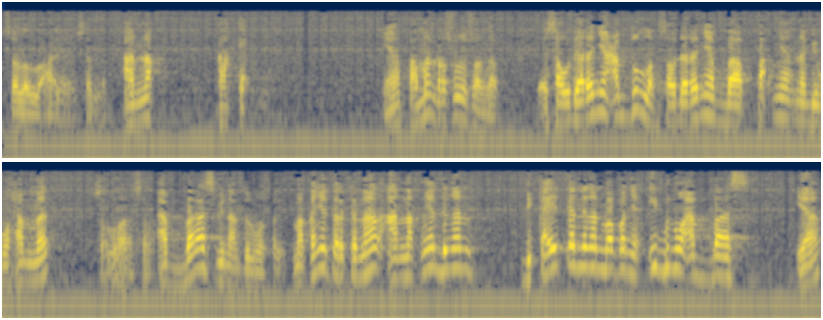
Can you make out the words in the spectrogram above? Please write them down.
Shallallahu Alaihi Wasallam. Anak kakeknya. Ya, paman Rasulullah SAW. Eh, saudaranya Abdullah, saudaranya bapaknya Nabi Muhammad Sallallahu Alaihi. Abbas bin Abdul Muttalib. Makanya terkenal anaknya dengan dikaitkan dengan bapaknya Ibnu Abbas. Ya,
